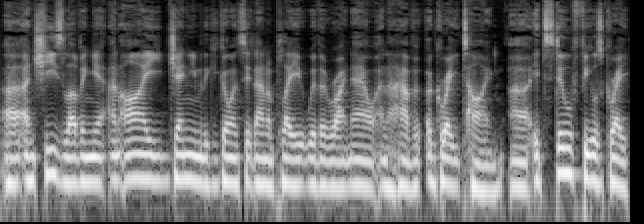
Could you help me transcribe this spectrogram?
Uh, and she's loving it, and I genuinely could go and sit down and play it with her right now and have a, great time. Uh, it still feels great.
